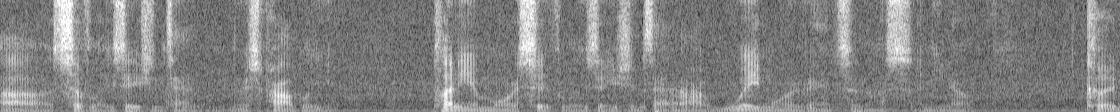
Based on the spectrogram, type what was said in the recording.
uh, civilizations have. There's probably plenty of more civilizations that are way more advanced than us, and you know could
